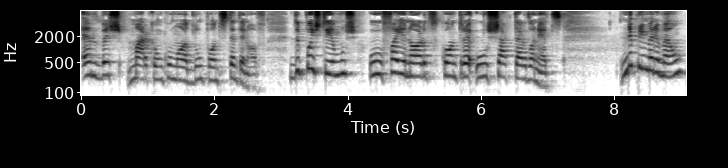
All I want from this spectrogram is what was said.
ambas marcam com modo de 1.79. Depois temos o Feyenoord contra o Shakhtar Donetsk. Na primeira mão,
